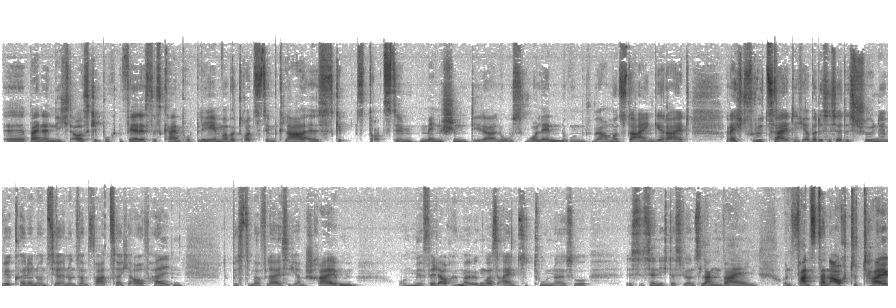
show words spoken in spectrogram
äh, bei einer nicht ausgebuchten Fähre ist das kein Problem, aber trotzdem klar, es gibt trotzdem Menschen, die da los wollen und wir haben uns da eingereiht, recht frühzeitig, aber das ist ja das Schöne, wir können uns ja in unserem Fahrzeug aufhalten. Du bist immer fleißig am Schreiben und mir fällt auch immer irgendwas einzutun, also es ist ja nicht, dass wir uns langweilen. Und fand es dann auch total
